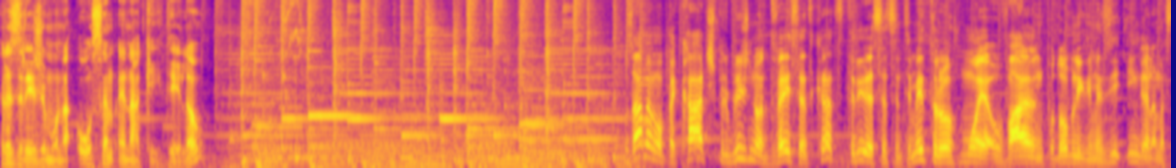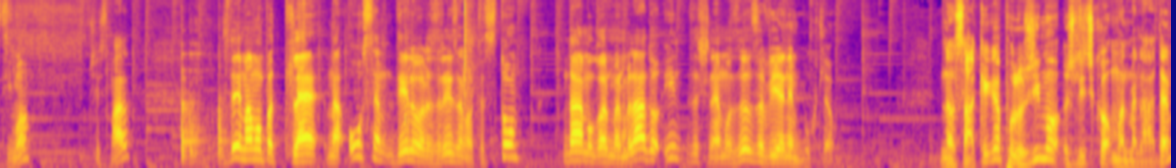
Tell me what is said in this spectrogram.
Razrežemo na 8 enakih delov. Vzamemo pekač približno 20 x 30 cm, moj je ovalen podobnih dimenzij in ga namastimo, čist mal. Zdaj imamo pa tle na 8 delov razrezano testo, dajemo gor marmelado in začnemo z zavijanjem buhljev. Na vsakega položimo žličko marmelade.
